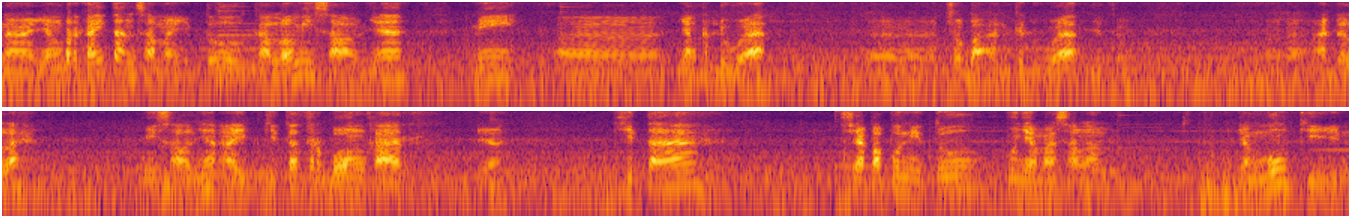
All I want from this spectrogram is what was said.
Nah yang berkaitan sama itu kalau misalnya nih uh, yang kedua uh, cobaan kedua gitu uh, adalah misalnya aib kita terbongkar ya. Kita siapa pun itu punya masa lalu yang mungkin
